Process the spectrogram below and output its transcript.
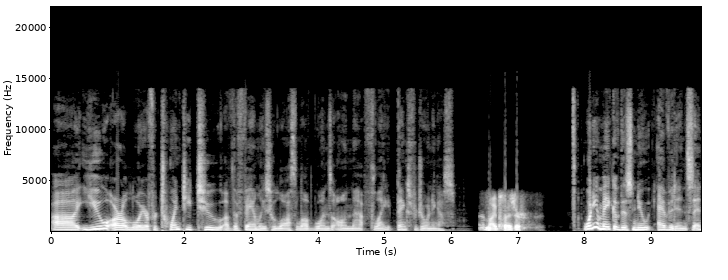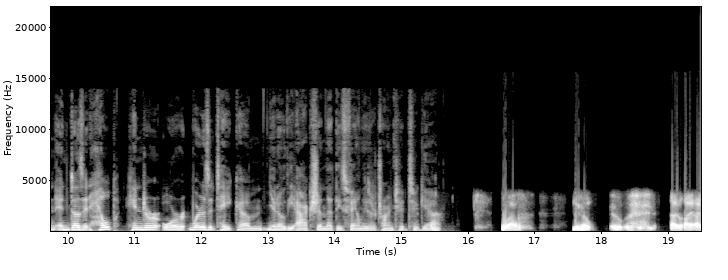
Uh, you are a lawyer for 22 of the families who lost loved ones on that flight. Thanks for joining us. My pleasure. What do you make of this new evidence, and, and does it help, hinder, or where does it take, um, you know, the action that these families are trying to, to get? Well, you know, I, I,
